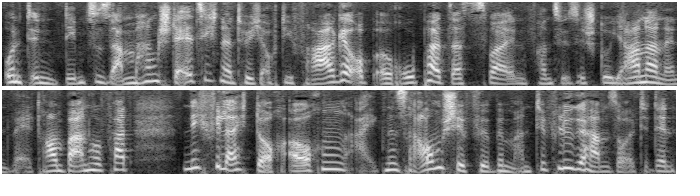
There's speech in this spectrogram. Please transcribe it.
Und in dem Zusammenhang stellt sich natürlich auch die Frage, ob Europa, das zwar in Französisch-Guyana einen Weltraumbahnhof hat, nicht vielleicht doch auch ein eigenes Raumschiff für bemannte Flüge haben sollte. Denn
